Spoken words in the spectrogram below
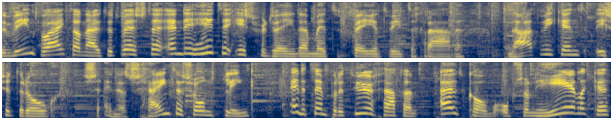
De wind waait dan uit het westen en de hitte is verdwenen met 22 graden. Na het weekend is het droog en dan schijnt de zon flink. En de temperatuur gaat dan uitkomen op zo'n heerlijke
